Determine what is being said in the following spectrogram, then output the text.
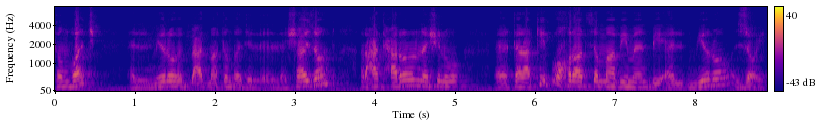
تنضج ال mero بعد ما تنضج ال schizont راح تحرر لنا شنو؟ تراكيب أخرى تسمى بمن؟ بال merozoite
